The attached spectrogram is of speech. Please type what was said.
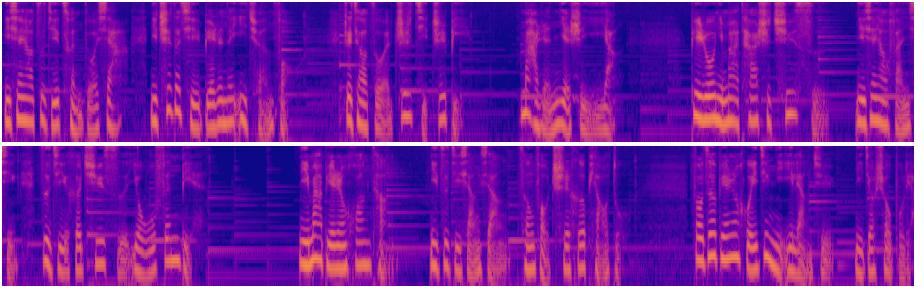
你先要自己忖度下，你吃得起别人的一拳否？这叫做知己知彼。骂人也是一样，譬如你骂他是屈死，你先要反省自己和屈死有无分别。你骂别人荒唐，你自己想想曾否吃喝嫖赌，否则别人回敬你一两句。你就受不了，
